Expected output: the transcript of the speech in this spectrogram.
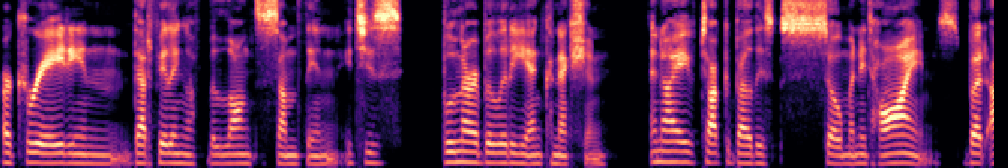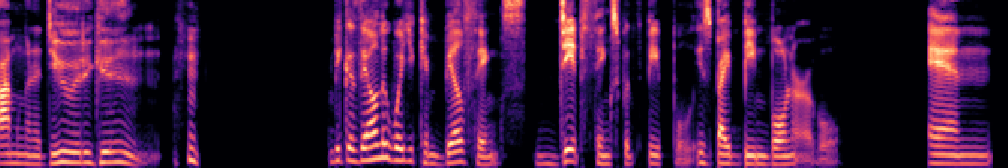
or creating that feeling of belong to something, It is vulnerability and connection. And I've talked about this so many times, but I'm going to do it again. because the only way you can build things, deep things with people, is by being vulnerable and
